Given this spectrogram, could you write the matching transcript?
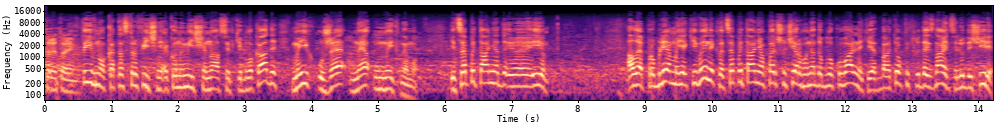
територіями? Активно катастрофічні економічні наслідки блокади, ми їх уже не уникнемо. І це питання е, і. Але проблеми, які виникли, це питання в першу чергу не до блокувальників. Я багатьох тих людей знаю, це люди щирі.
